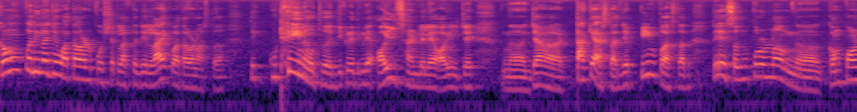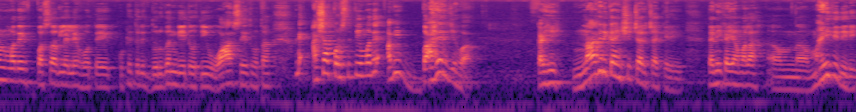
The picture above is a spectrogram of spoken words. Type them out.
कंपनीला जे वातावरण पोषक लागतं जे लायक वातावरण असतं ते कुठेही नव्हतं. जिकडे तिकडे ऑइल सांडलेले ऑइलचे ज्या टाक्या असतात जे पिंप असतात ते संपूर्ण कंपाऊंडमध्ये पसरलेले होते. कुठेतरी दुर्गंधी येत होती वास येत होता. आणि अशा परिस्थितीमध्ये आम्ही बाहेर जेव्हा काही नागरिकांशी चर्चा केली त्यांनी काही आम्हाला माहिती दिली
